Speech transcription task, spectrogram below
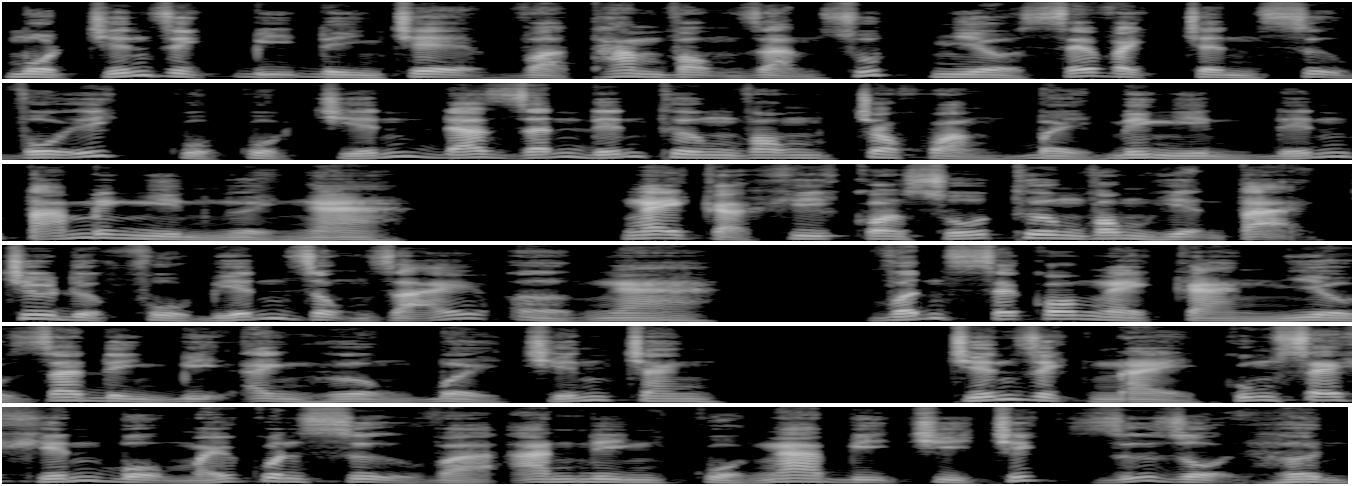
một chiến dịch bị đình trệ và tham vọng giảm sút nhiều sẽ vạch trần sự vô ích của cuộc chiến đã dẫn đến thương vong cho khoảng 70.000 đến 80.000 người Nga. Ngay cả khi con số thương vong hiện tại chưa được phổ biến rộng rãi ở Nga, vẫn sẽ có ngày càng nhiều gia đình bị ảnh hưởng bởi chiến tranh. Chiến dịch này cũng sẽ khiến bộ máy quân sự và an ninh của Nga bị chỉ trích dữ dội hơn,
